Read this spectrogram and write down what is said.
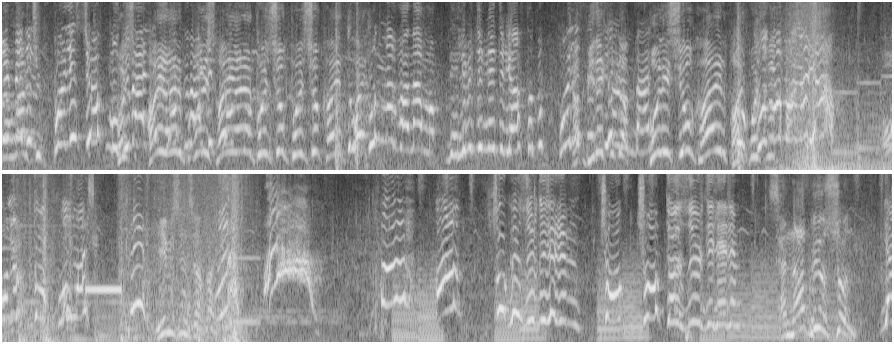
Neyi görmedin? çık- Polis yok mu? Polis, Güvenlik hayır yok, hayır güvenlik polis, yok. hayır hayır polis yok, polis yok, hayır. hayır. Dokunma bana deli midir nedir ya sapık? Polis Ya bir dakika, istiyorum ben. polis yok, hayır. hayır polis Dokunma yok. bana ya. Ona dokunma ş**tim. İyi misiniz efendim? Ah, çok özür dilerim. Çok çok özür dilerim. Sen ne yapıyorsun? Ya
